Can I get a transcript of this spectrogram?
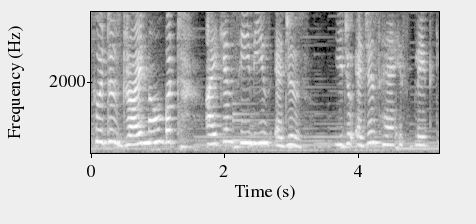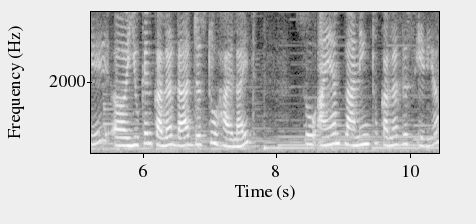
so it is dried now but I can see these edges ये जो एजेस हैं इस प्लेट के you can colour that just to highlight so I am planning to colour this area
